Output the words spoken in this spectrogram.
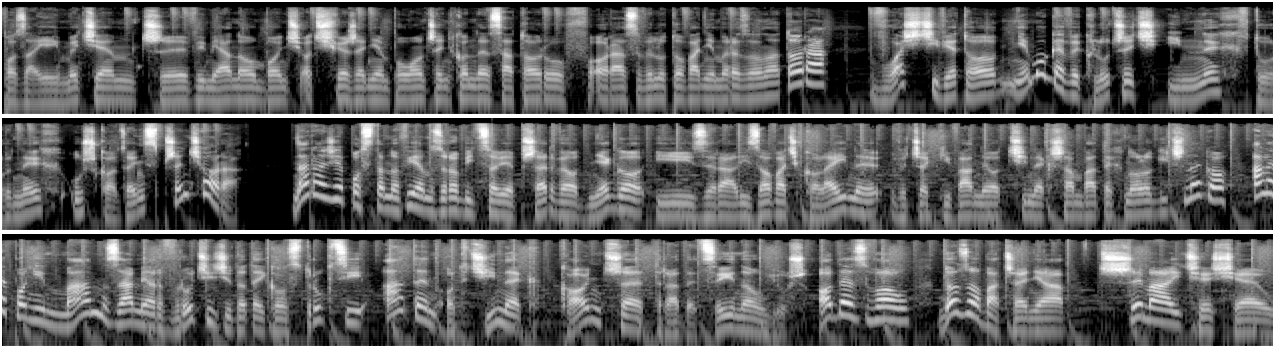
poza jej myciem czy wymianą bądź odświeżeniem połączeń kondensatorów oraz wylutowaniem rezonatora, właściwie to nie mogę wykluczyć innych wtórnych uszkodzeń sprzęciora. Na razie postanowiłem zrobić sobie przerwę od niego i zrealizować kolejny, wyczekiwany odcinek szamba technologicznego, ale po nim mam zamiar wrócić do tej konstrukcji, a ten odcinek kończę tradycyjną już odezwą. Do zobaczenia, trzymajcie się.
